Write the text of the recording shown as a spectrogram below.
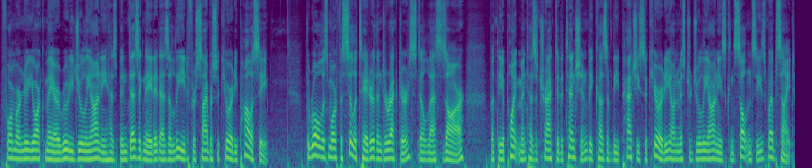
former New York Mayor Rudy Giuliani has been designated as a lead for cybersecurity policy. The role is more facilitator than director, still less czar, but the appointment has attracted attention because of the patchy security on Mr. Giuliani's consultancy's website.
